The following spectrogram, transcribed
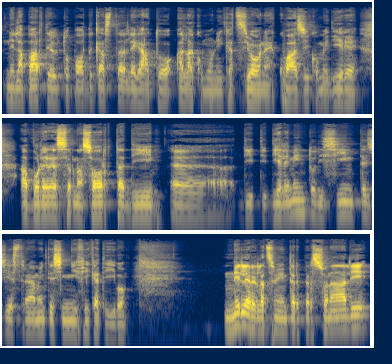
nella parte del tuo podcast legato alla comunicazione, quasi come dire a voler essere una sorta di, eh, di, di, di elemento di sintesi estremamente significativo. Nelle relazioni interpersonali,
